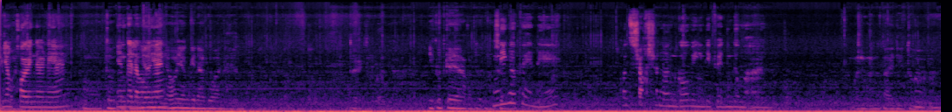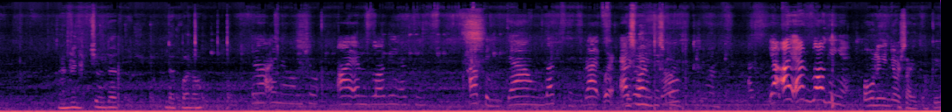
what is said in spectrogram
31. Yung corner na yan? Oo, ito, Yung ito. dalawang yan? Oo, yung ginagawa na yan. 31. Ikot kaya ako doon. Hindi nga pwede. Construction ongoing, hindi pwedeng dumaan. Walang ano tayo dito. Mm-mm. 100 show that that one oh. Yeah, I know. I'm sure. I am vlogging everything up and down, left and right, wherever This one, this go. one, this one. I- yeah, I am vlogging it. Only in your side, okay?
